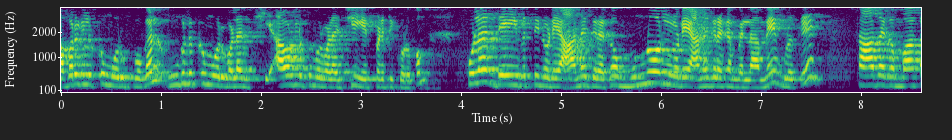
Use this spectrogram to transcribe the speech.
அவர்களுக்கும் ஒரு புகழ் உங்களுக்கும் ஒரு வளர்ச்சி அவர்களுக்கும் ஒரு வளர்ச்சியை ஏற்படுத்தி கொடுக்கும். குல தெய்வத்தினுடைய அனுகிரகம் முன்னோர்களுடைய அனுகிரகம் எல்லாமே உங்களுக்கு சாதகமாக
